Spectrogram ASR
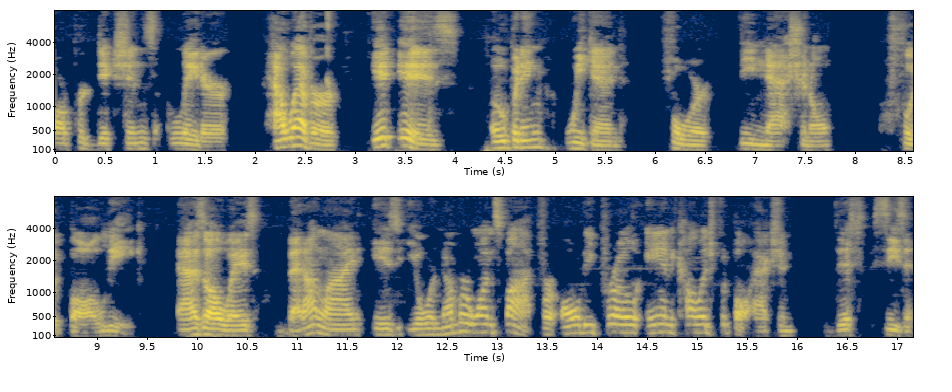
our predictions later. However, it is opening weekend for the National Football League. As always, Bet Online is your number one spot for all the pro and college football action this season.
